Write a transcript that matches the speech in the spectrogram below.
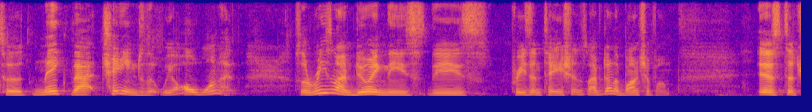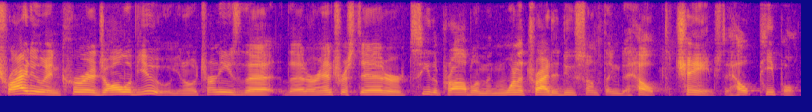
to make that change that we all want. So the reason I'm doing these, these presentations, and I've done a bunch of them, is to try to encourage all of you, you know, attorneys that, that are interested or see the problem and want to try to do something to help, to change, to help people,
